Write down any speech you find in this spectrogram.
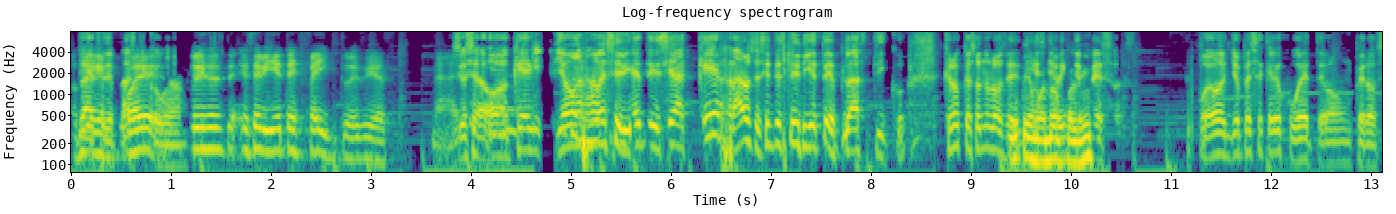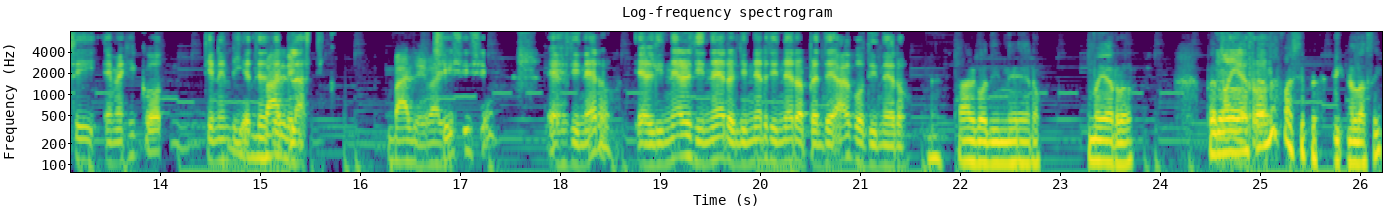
O sea Billete que de plástico, puede- weón. tú dices, "Este- ese billete es fake, tú decías. Nah, decía, oh, billete- ¿qué? yo agarraba ese billete y decía, qué raro se siente este billete de plástico. Creo que son los de Billete 10 y 20 Monopoly. pesos. Weón, yo pensé que era el juguete, pero sí, en México tienen billetes Vale. de plástico. Vale, vale. Sí, sí, sí. Es dinero. El dinero es dinero. El dinero es dinero. Aprende algo, dinero. Algo dinero. No hay error. Pero No hay o sea, error. no es fácil especificarlo así.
